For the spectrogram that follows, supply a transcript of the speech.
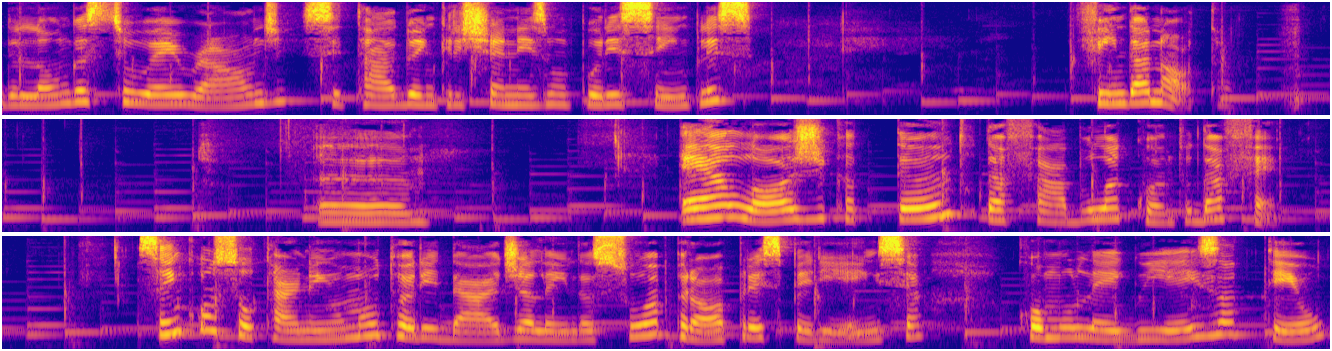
The Longest Way Round, citado em Cristianismo Puro e Simples. Fim da nota. Uh, é a lógica tanto da fábula quanto da fé. Sem consultar nenhuma autoridade além da sua própria experiência, como leigo e ex-ateu,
